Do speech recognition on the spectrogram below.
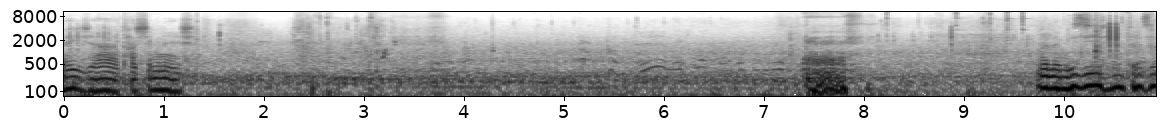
أي جا تحشمنيش؟ ولا ميزير انت زح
